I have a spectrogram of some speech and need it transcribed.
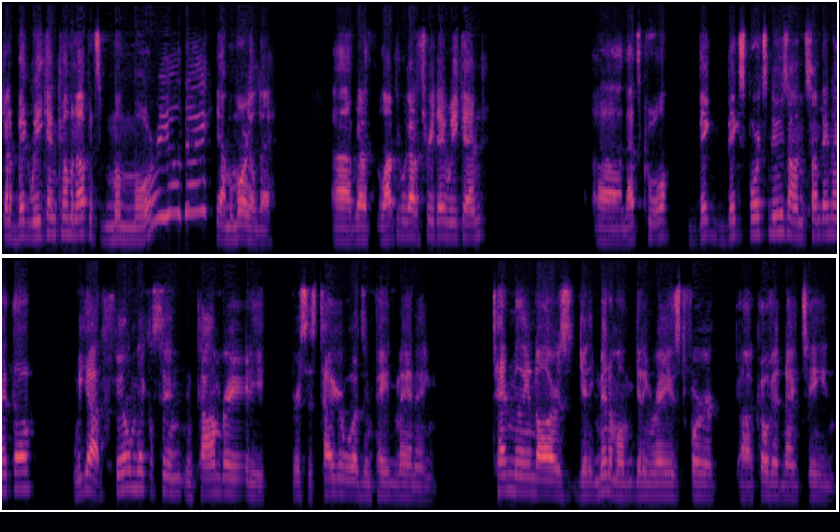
got a big weekend coming up. It's Memorial Day. Yeah, Memorial Day. Uh, got a, a lot of people got a three day weekend. Uh, that's cool. Big big sports news on Sunday night though. We got Phil Mickelson and Tom Brady versus Tiger Woods and Peyton Manning. Ten million dollars getting minimum getting raised for uh, COVID nineteen.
